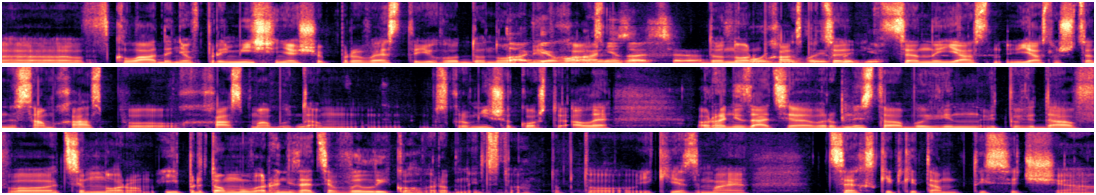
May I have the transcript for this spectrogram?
е, вкладення в приміщення, щоб привести його до нормів так, його хаспу. організація до норм хаспу. Це, це не ясно, ясно, що це не сам хасп. Хасп, мабуть, там скромніше коштує, але організація виробництва, аби він відповідав цим нормам. І при тому організація великого виробництва, тобто яке займає цех, скільки там тисяча,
